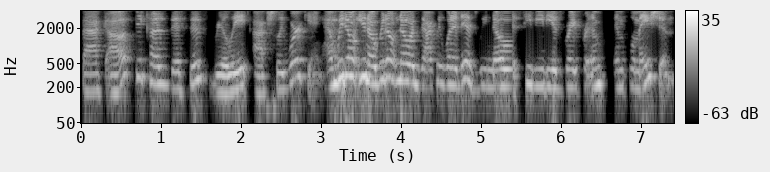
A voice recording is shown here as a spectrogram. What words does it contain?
back up because this is really actually working. And we don't, you know, we don't know exactly what it is. We know that CBD is great for in- inflammation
